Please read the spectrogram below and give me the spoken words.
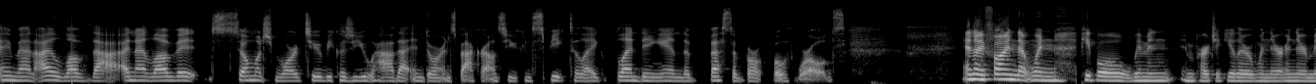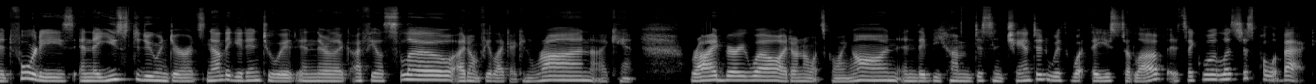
Amen. I love that. And I love it so much more too because you have that endurance background. So you can speak to like blending in the best of both worlds. And I find that when people, women in particular, when they're in their mid 40s and they used to do endurance, now they get into it and they're like, I feel slow. I don't feel like I can run. I can't ride very well. I don't know what's going on. And they become disenchanted with what they used to love. It's like, well, let's just pull it back.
